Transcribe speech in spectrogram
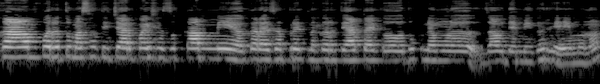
काम परत तुम्हाला सांगते चार पैशाचं काम मी करायचा प्रयत्न करते. आता एक दुखण्यामुळं जाऊ द्या मी घरी आहे म्हणून.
